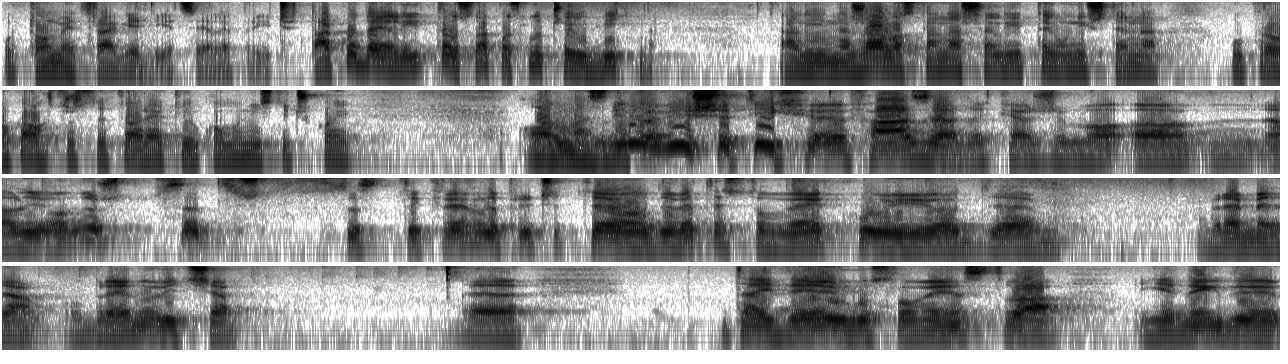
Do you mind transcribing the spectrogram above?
U tome je tragedija cele priče. Tako da je elita u svakom slučaju bitna, ali nažalost ta naša elita je uništena upravo kao što ste to rekli u komunističkoj odmazdi. Bilo je više tih e, faza, da kažemo, ali ono što sad što ste krenuli da pričate o 19. veku i od e, vremena Obrenovića, e, ta ideja jugoslovenstva je negde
